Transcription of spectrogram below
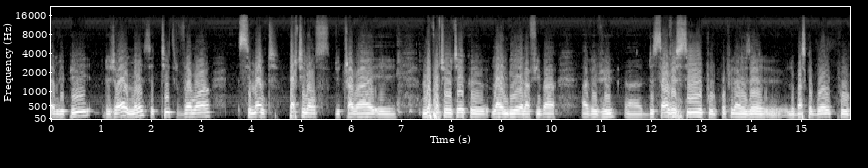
MVP de Joël, mais ce titre vraiment cimente pertinence du travail et l'opportunité que la NBA et la FIBA avaient vu euh, de s'investir pour populariser le basketball, pour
